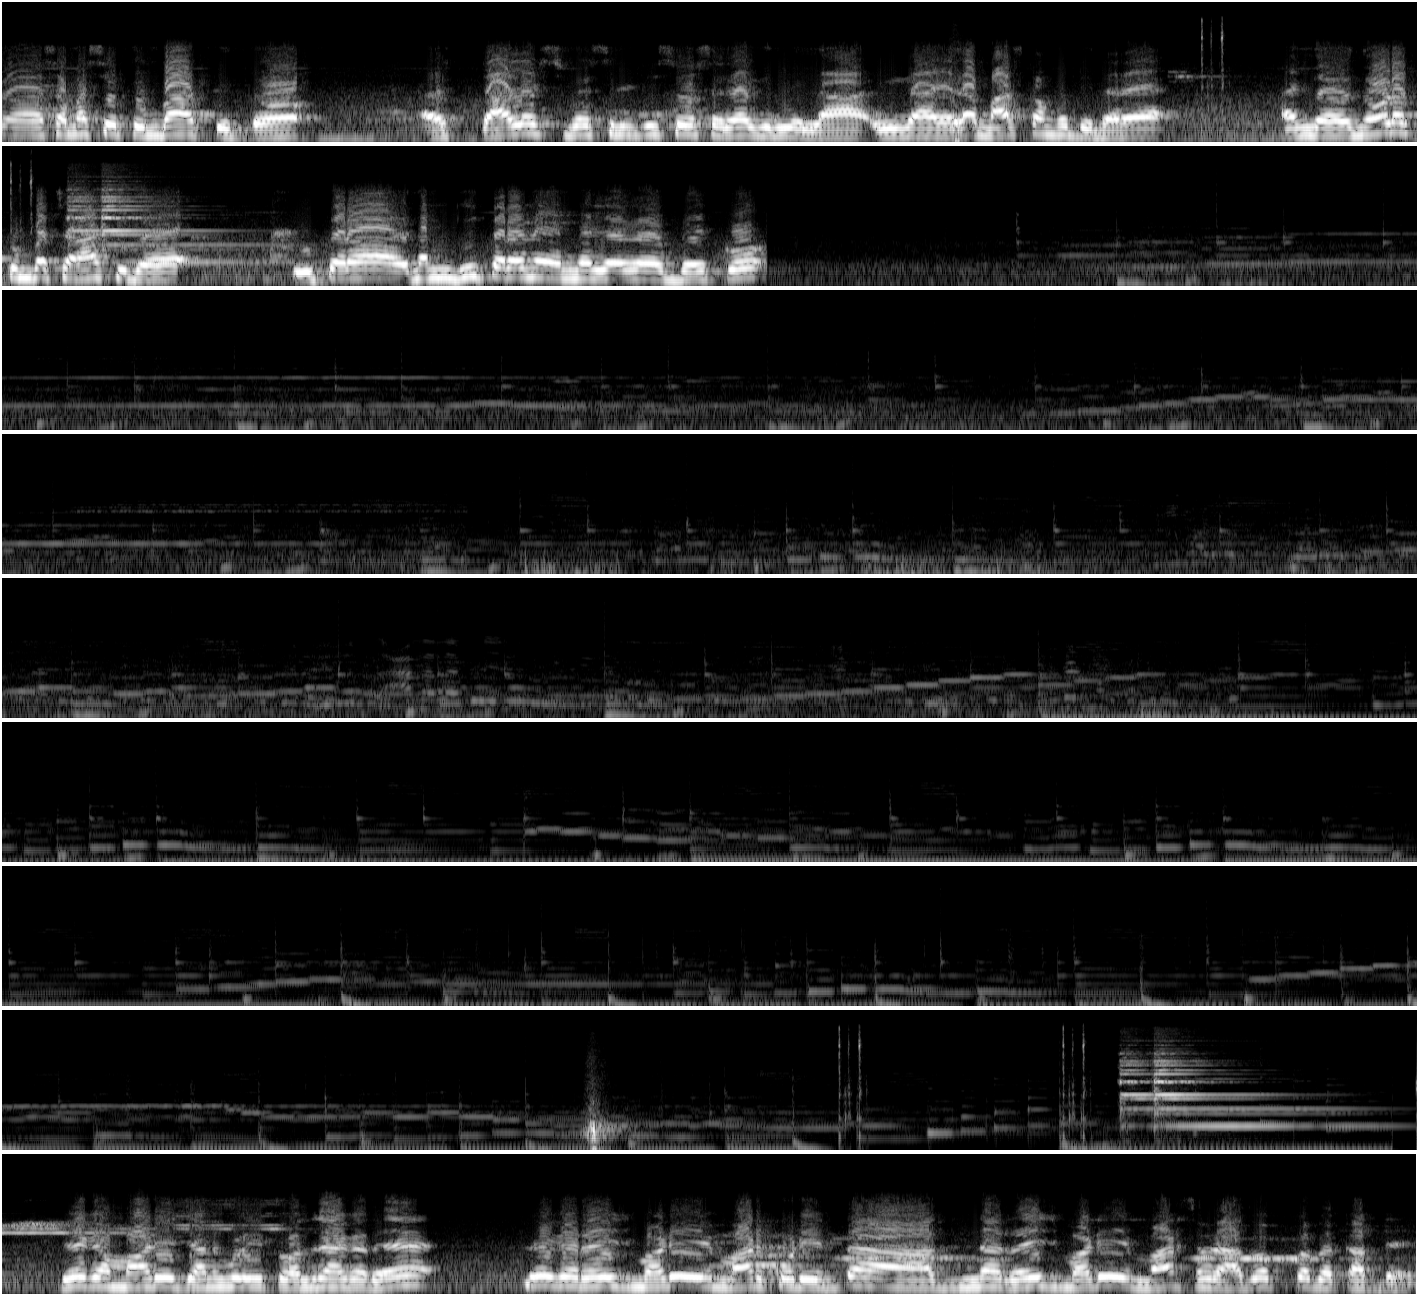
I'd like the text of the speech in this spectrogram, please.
ಸಮಸ್ಯೆ ತುಂಬಾ ಆಗ್ತಿತ್ತು. ಟಾಯ್ಲೆಟ್ಸ್ ಫೆಸಿಲಿಟೀಸು ಸರಿಯಾಗಿರ್ಲಿಲ್ಲ. ಈಗ ಎಲ್ಲ ಮಾಡಿಸ್ಕೊಂಡ್ಬಿಟ್ಟಿದ್ದಾರೆ. ಅಂಡ್ ನೋಡಕ್ ತುಂಬಾ ಚೆನ್ನಾಗಿದೆ. ಈ ತರ ನಮ್ಗೆ ಈ ತರನೇ ಎಂ ಎಲ್ ಎ ಬೇಕು. ಬೇಗ ಮಾಡಿ ಜನಗಳಿಗೆ ತೊಂದರೆ ಆಗದೆ ಬೇಗ ರೈಸ್ ಮಾಡಿ ಮಾಡಿಕೊಡಿ ಅಂತ ಅದನ್ನ ರೈಸ್ ಮಾಡಿ ಮಾಡಿಸೋರು ಅದು ಒಪ್ಕೋಬೇಕಾದ್ದೆ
